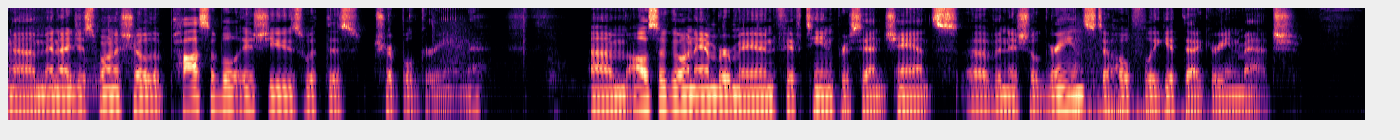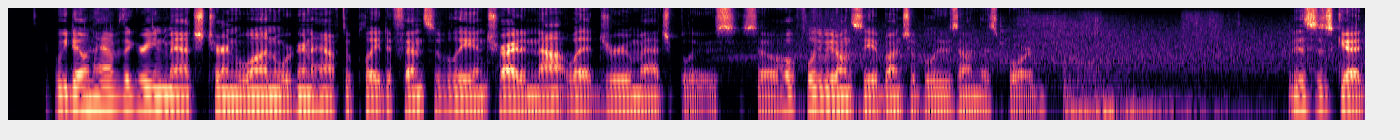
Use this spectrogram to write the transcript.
Um, and I just want to show the possible issues with this triple green. Um, also go on Ember Moon, 15% chance of initial greens to hopefully get that green match. If we don't have the green match turn one, we're going to have to play defensively and try to not let Drew match blues. So hopefully we don't see a bunch of blues on this board. This is good.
